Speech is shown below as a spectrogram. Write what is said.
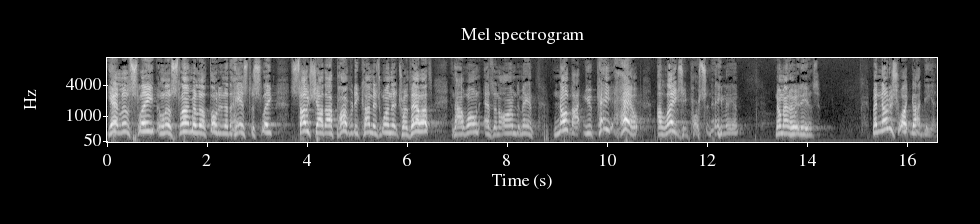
Yet a little sleep and a little slumber, a little folding of the hands to sleep. So shall thy poverty come as one that travaileth, and thy want as an armed man. Nobody, you can't help a lazy person, amen. No matter who it is. But notice what God did.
